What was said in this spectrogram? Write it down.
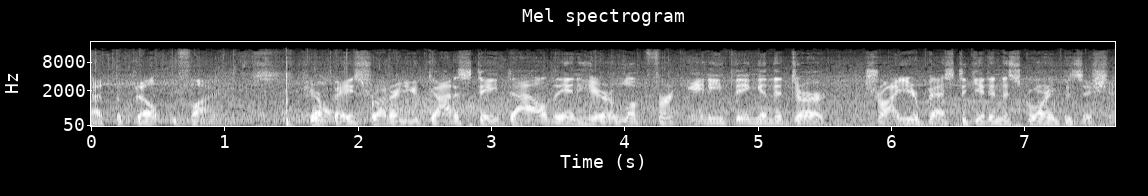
At the belt and fires. If you're a oh. base runner, you've got to stay dialed in here. Look for anything in the dirt. Try your best to get in the scoring position.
